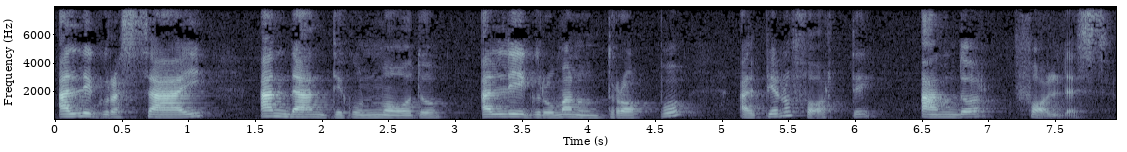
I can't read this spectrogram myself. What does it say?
allegro assai, andante con moto, allegro ma non troppo, al pianoforte Andor Folles.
